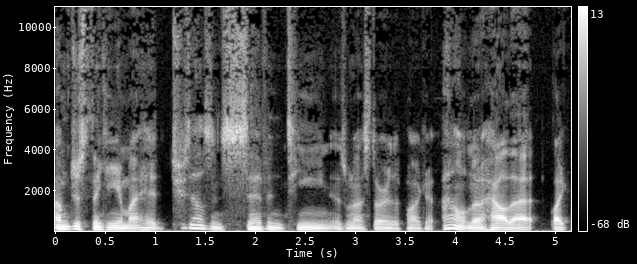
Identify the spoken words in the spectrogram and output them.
I'm just thinking in my head, 2017 is when I started the podcast. I don't know how that like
